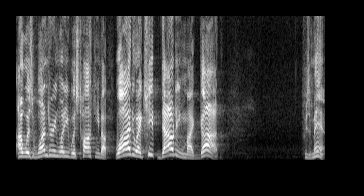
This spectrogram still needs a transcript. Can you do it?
I was wondering what he was talking about. Why do I keep doubting my God, who's a man?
